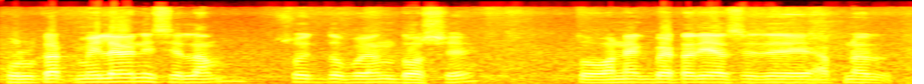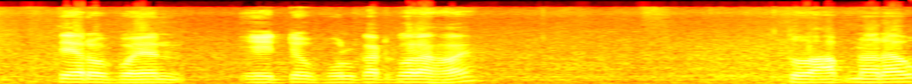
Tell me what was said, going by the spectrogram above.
ফুল কাট মিলাই নিছিলাম চোদ্দ পয়েন্ট দশে। তো অনেক ব্যাটারি আছে যে আপনার তেরো পয়েন্ট এইটেও ফুল কাট করা হয়। তো আপনারাও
